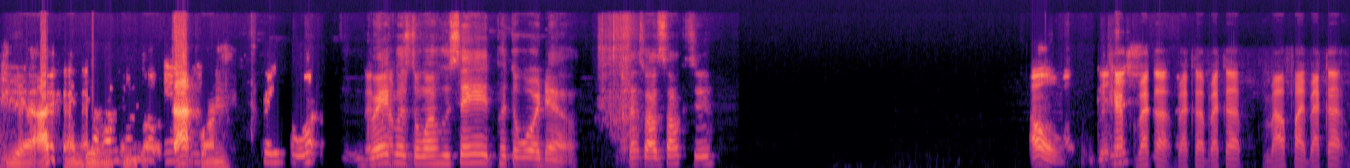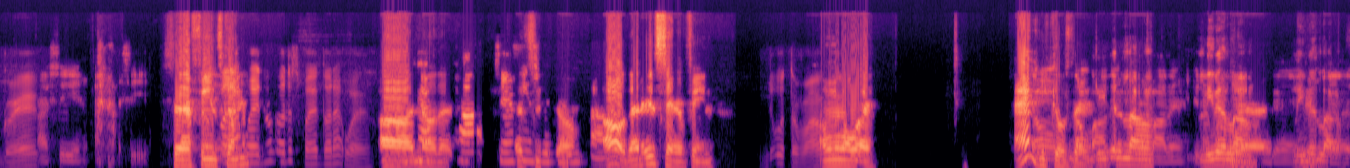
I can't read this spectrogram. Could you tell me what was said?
Yeah, I can't do anything about that one. Greg was the one who said put the ward down. That's what I was talking to. Oh Be goodness. careful, back up, back up, back up. Malphite, back up, Greg. I see. I see. Seraphine's Don't go that coming. way, don't go this way, go that way. Uh, no, that that's Seraphine's Neeko. Oh, that is Seraphine. Do it the wrong I'm on my way. And Don't- Neeko's don't there. bother, Leave it alone. bother, do not Leave it alone. I'm Leave it alone.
